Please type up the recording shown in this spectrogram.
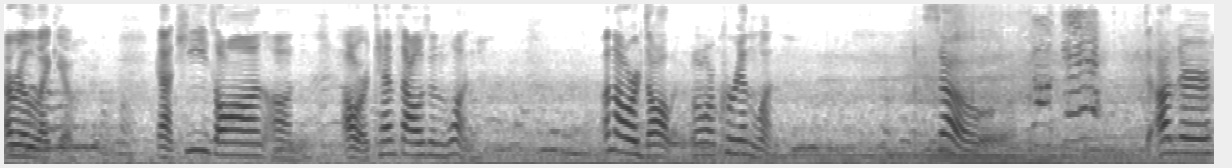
I really like you. Yeah, he's on on our 10,000 won. On our dollar, on our Korean one. So, the under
